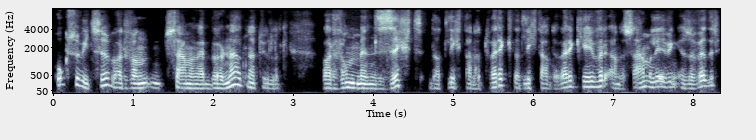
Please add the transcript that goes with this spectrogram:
ook zoiets hè, waarvan, samen met burn-out natuurlijk, waarvan men zegt dat ligt aan het werk, dat ligt aan de werkgever, aan de samenleving enzovoort.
